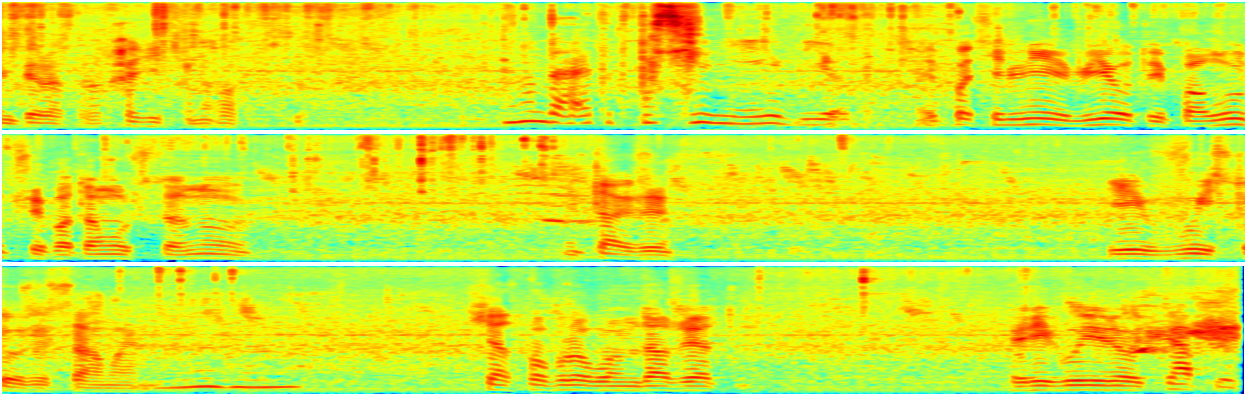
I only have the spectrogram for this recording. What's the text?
император, отходите на лапу. Ну да, этот посильнее бьет. И посильнее бьет и получше, потому что, ну, и также и ввысь то же самое. Сейчас попробуем даже от регулировать капли.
